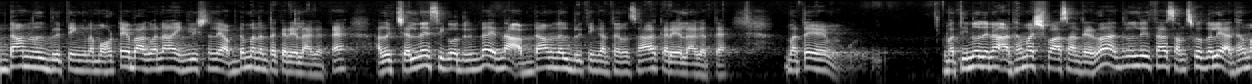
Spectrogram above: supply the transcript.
ಅಬ್ಡಾಮಿನಲ್ ಬ್ರೀತಿಂಗ್, ನಮ್ಮ ಹೊಟ್ಟೆ ಭಾಗವನ್ನು ಇಂಗ್ಲೀಷ್ನಲ್ಲಿ ಅಬ್ಡಮನ್ ಅಂತ ಕರೆಯಲಾಗುತ್ತೆ. ಅದಕ್ಕೆ ಚಲನೆ ಸಿಗೋದ್ರಿಂದ ಇದನ್ನ ಅಬ್ಡಾಮಿನಲ್ ಬ್ರೀತಿಂಗ್ ಅಂತಲೂ ಸಹ ಕರೆಯಲಾಗತ್ತೆ. ಮತ್ತು ಮತ್ತು ದಿನ ಅಧಮ ಶ್ವಾಸ ಅಂತ ಹೇಳಿದ್ರೆ. ಅದರಲ್ಲಿ ಸಹ ಸಂಸ್ಕೃತದಲ್ಲಿ ಅಧಮ,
